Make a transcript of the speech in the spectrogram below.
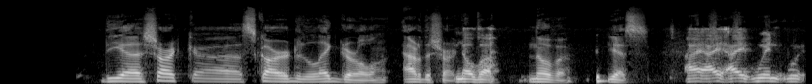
the uh, shark uh, scarred leg girl out of the shark. Nova. Nova. Yes. I, I, I when,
